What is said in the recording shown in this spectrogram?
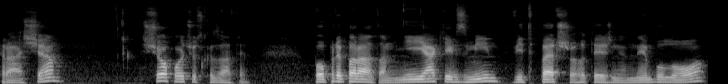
краща. Що хочу сказати. По препаратам ніяких змін від першого тижня не було.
